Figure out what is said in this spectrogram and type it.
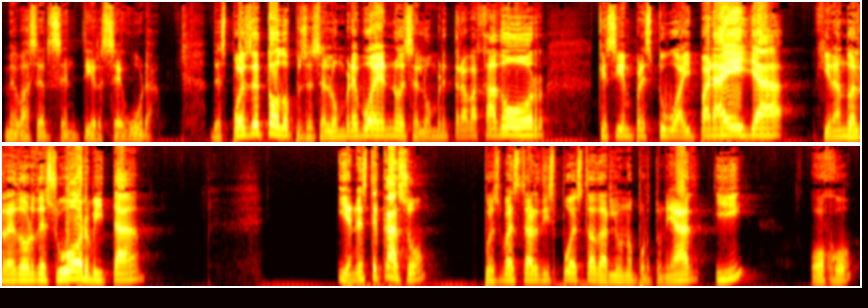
me va a hacer sentir segura. Después de todo, pues es el hombre bueno, es el hombre trabajador, que siempre estuvo ahí para ella, girando alrededor de su órbita. Y en este caso, pues va a estar dispuesta a darle una oportunidad y, ojo,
